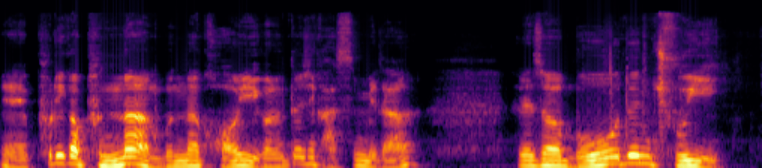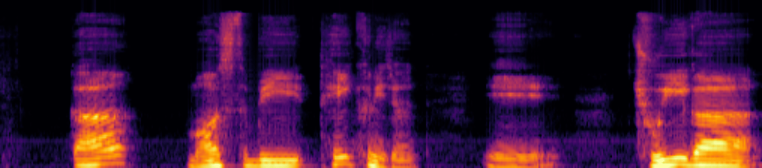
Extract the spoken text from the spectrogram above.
예, pre가 붙나 안 붙나 거의 이거는 뜻이 같습니다. 그래서 모든 주의가 must be taken이죠. 이 주의가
